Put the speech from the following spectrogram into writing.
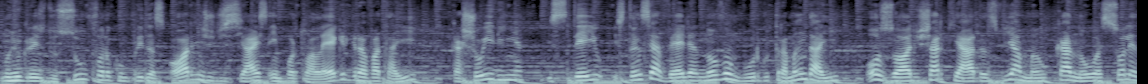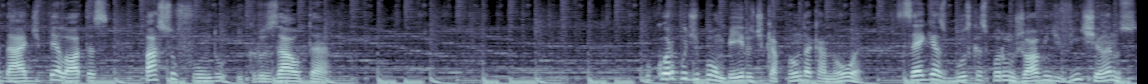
No Rio Grande do Sul foram cumpridas ordens judiciais em Porto Alegre, Gravataí, Cachoeirinha, Esteio, Estância Velha, Novo Hamburgo, Tramandaí, Osório, Charqueadas, Viamão, Canoas, Soledade, Pelotas, Passo Fundo e Cruz Alta. O Corpo de Bombeiros de Capão da Canoa segue as buscas por um jovem de 20 anos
